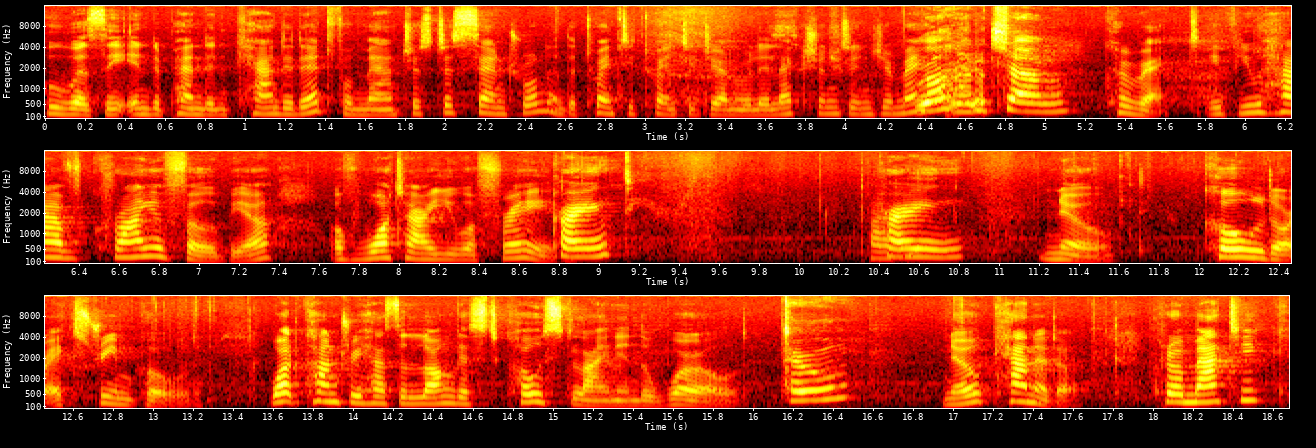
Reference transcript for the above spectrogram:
Who was the independent candidate for Manchester Central in the 2020 general elections in Jamaica? Rohan Chung. Correct. If you have cryophobia, of what are you afraid? Crying. Pardon? Crying. No. Cold or extreme cold. What country has the longest coastline in the world? Peru. No, Canada. Chromatic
